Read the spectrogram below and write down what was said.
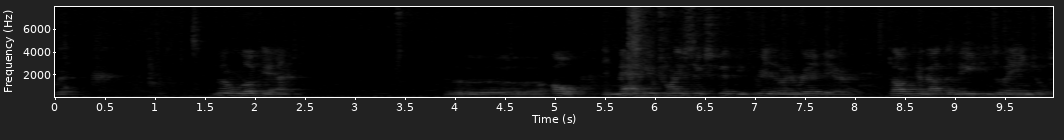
quick little look at, uh, oh, in Matthew 26 53 that I read there, talking about the legions of angels.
